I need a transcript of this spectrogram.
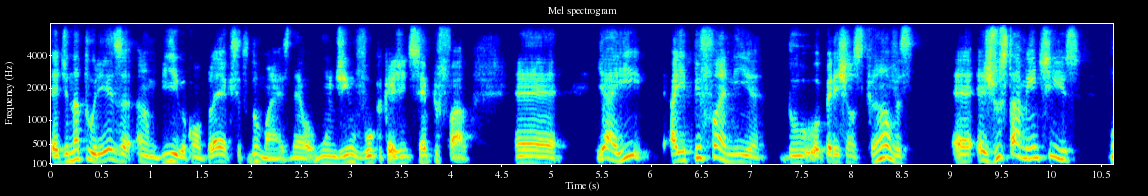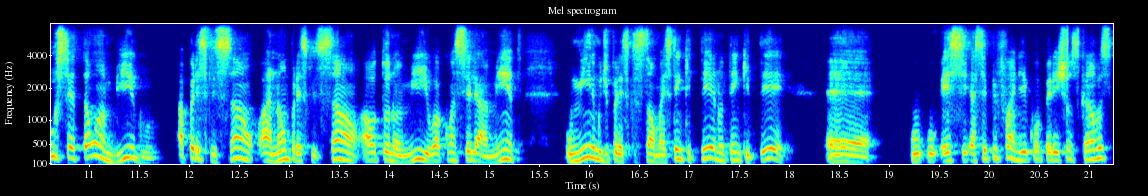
é de natureza ambígua, complexa e tudo mais, né? O mundinho VUCA que a gente sempre fala. É, e aí, a epifania do Operations Canvas é, é justamente isso. Por ser tão ambíguo, a prescrição, a não prescrição, a autonomia, o aconselhamento, o mínimo de prescrição, mas tem que ter, não tem que ter, é, o, o, esse, essa epifania com Operations Canvas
